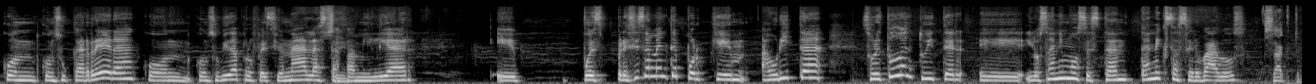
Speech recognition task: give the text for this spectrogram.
con, con su carrera, con, con su vida profesional, hasta Sí. familiar. eh, pues precisamente porque ahorita, sobre todo en Twitter, eh, los ánimos están tan exacerbados Exacto.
